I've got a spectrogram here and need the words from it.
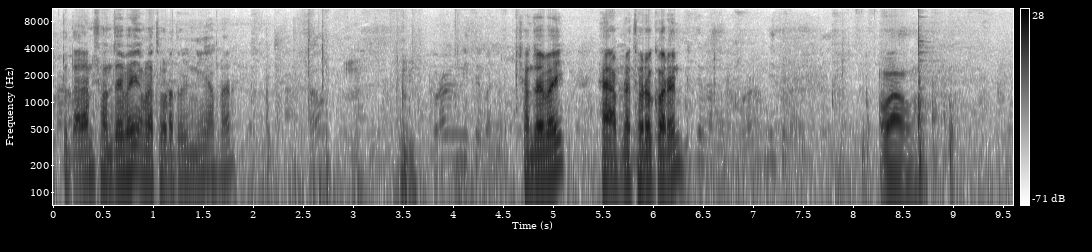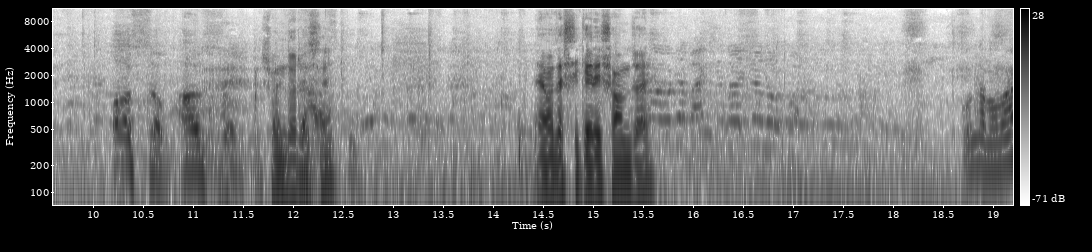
একটু দাঁড়ান সঞ্জয় ভাই আমরা থ্রোটা ধরে নিই আপনার। সঞ্জয় ভাই? হ্যাঁ আপনি থ্রো করেন। ওয়াও. সুন্দর আছে এই আমাদের শিকারি সঞ্জয়। কোনটা মামা।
